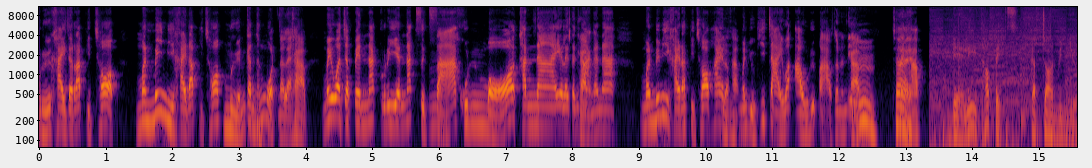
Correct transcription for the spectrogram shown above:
หรือใครจะรับผิดชอบ มันไม่มีใครรับผิดชอบเหมือนกันทั้งหมดนั่นแหละครับ ไม่ว่าจะเป็นนักเรียนนักศึกษาคุณหมอทนายอะไรครัต่างบๆกันานะมันไม่มีใครรับผิดชอบให้หรอกครับ มันอยู่ที่ใจว่าเอาหรือเปล่าเท่านั้นเองอืมใช่ นะครับ Daily Topics กับจอห์นวินยู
